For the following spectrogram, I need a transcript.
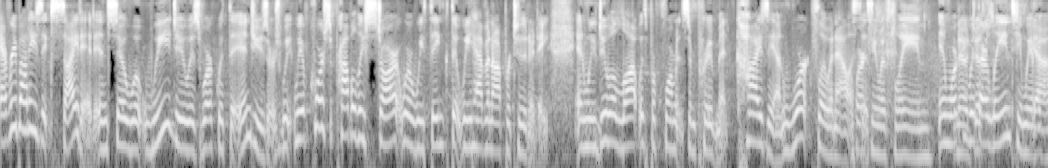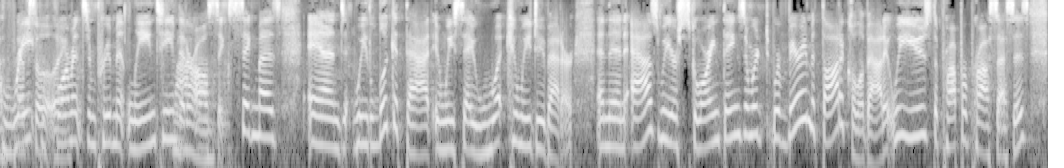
everybody's excited. And so what we do is work with the end users. We, we, of course probably start where we think that we have an opportunity. And we do a lot with performance improvement, Kaizen, workflow analysis. Working with lean. And working no, with just, our lean team. We have yeah, a great absolutely. performance improvement lean team wow. that are all Six Sigmas. And we look at that and we say, what can we do better? And then as we are scoring things, and we're, we're very methodical about it, we use the proper processes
